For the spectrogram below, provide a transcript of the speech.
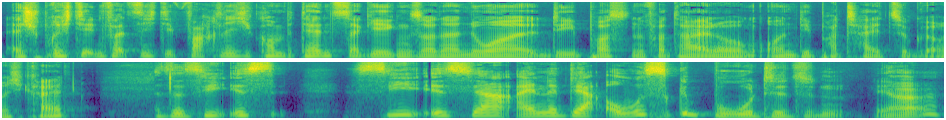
Es spricht jedenfalls nicht die fachliche Kompetenz dagegen, sondern nur die Postenverteilung und die Parteizugehörigkeit. Also sie ist, sie ist ja eine der Ausgeboteten, ja.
